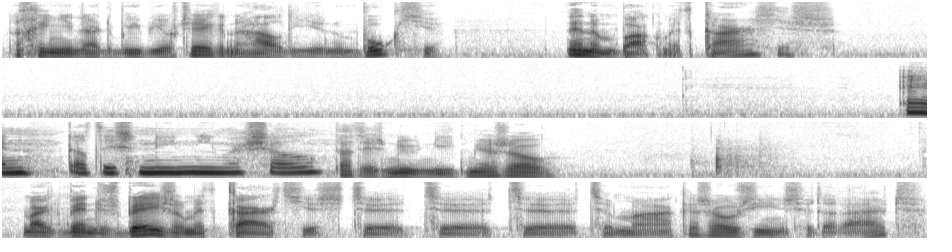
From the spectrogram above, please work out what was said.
Dan ging je naar de bibliotheek en dan haalde je een boekje en een bak met kaartjes. En dat is nu niet meer zo? Dat is nu niet meer zo. Maar ik ben dus bezig met kaartjes te, te, te, te maken. Zo zien ze eruit.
